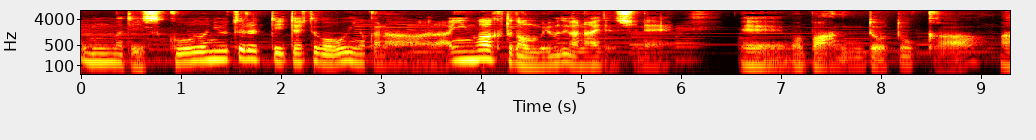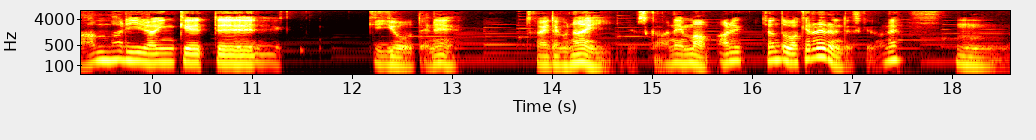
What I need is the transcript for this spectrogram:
うん、まあ、ディスコードに移るって言った人が多いのかな。LINE ワークとかも無料ではないですしね。えー、まあ、バンドとか、まあ、あんまり LINE 系って企業でね、使いたくないですからね。まあ、あれ、ちゃんと分けられるんですけどね。うん。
